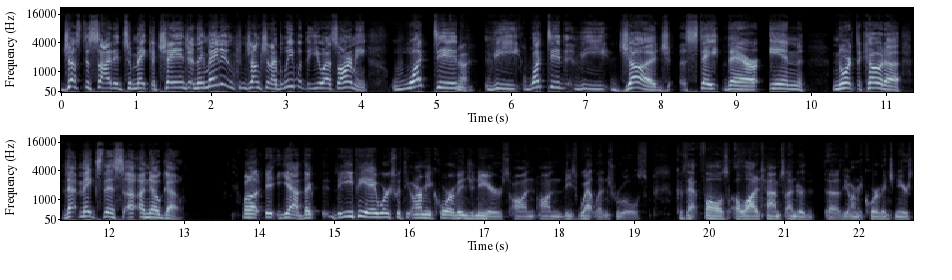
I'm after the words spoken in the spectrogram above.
just decided to make a change, and they made it in conjunction, I believe, with the U.S. Army. What did yeah. the what did the judge state there in North Dakota that makes this a, a no go? Well, it, yeah, the the EPA works with the Army Corps of Engineers on on these wetlands rules because that falls a lot of times under uh, the Army Corps of Engineers.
